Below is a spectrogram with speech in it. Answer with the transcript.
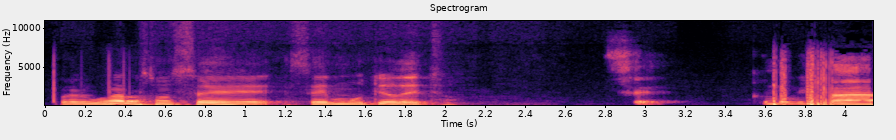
por alguna razón se, se muteó, de hecho. Sí, como que está.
